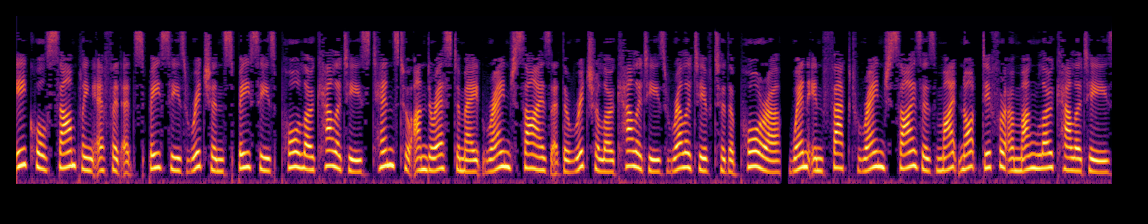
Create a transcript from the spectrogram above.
Equal sampling effort at species-rich and species-poor localities tends to underestimate range size at the richer localities relative to the poorer, when in fact range sizes might not differ among localities.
